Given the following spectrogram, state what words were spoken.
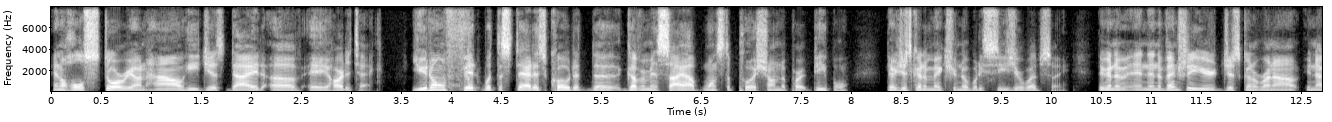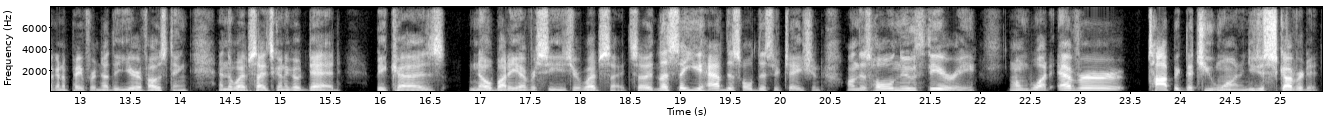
and a whole story on how he just died of a heart attack. You don't fit with the status quo that the government psyop wants to push on the people. They're just going to make sure nobody sees your website. They're going to, and then eventually you're just going to run out. You're not going to pay for another year of hosting, and the website's going to go dead because nobody ever sees your website. So let's say you have this whole dissertation on this whole new theory on whatever topic that you want and you discovered it.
